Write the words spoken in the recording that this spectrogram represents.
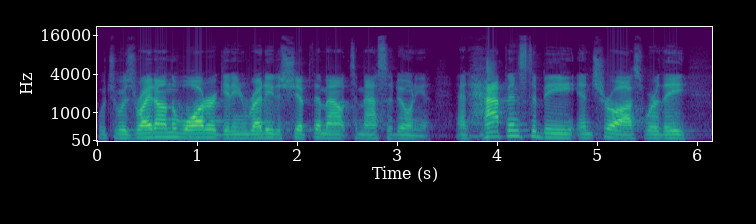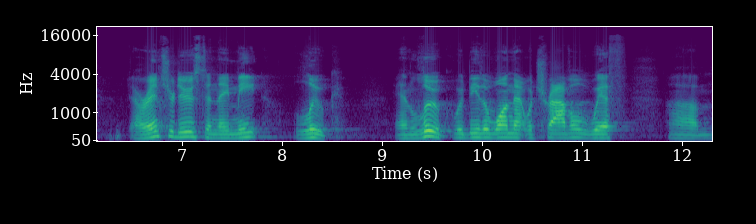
which was right on the water, getting ready to ship them out to Macedonia. And happens to be in Troas where they are introduced and they meet Luke. And Luke would be the one that would travel with um,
